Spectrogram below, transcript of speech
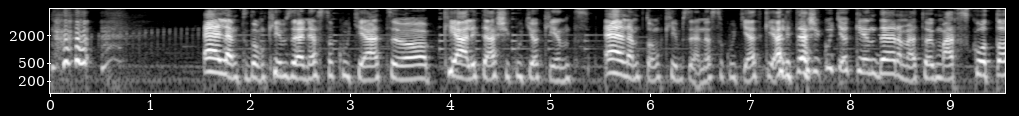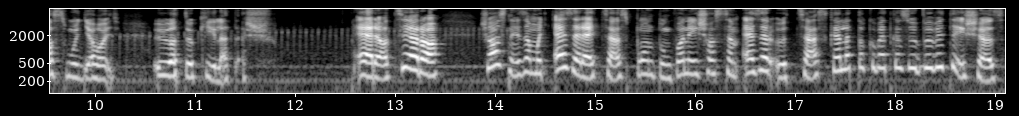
El nem tudom képzelni ezt a kutyát uh, kiállítási kutyaként. El nem tudom képzelni ezt a kutyát kiállítási kutyaként, de remélhetőleg már Scott azt mondja, hogy ő a tökéletes. Erre a célra, és azt nézem, hogy 1100 pontunk van, és azt hiszem 1500 kellett a következő bővítéshez.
